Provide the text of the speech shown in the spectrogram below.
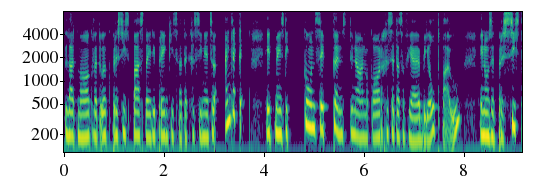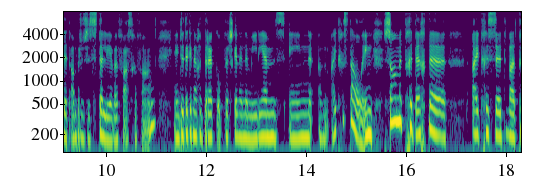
laat maak wat ook presies pas by die prentjies wat wat ek gesien het. So eintlik het mense die konsep kuns toe nou aan mekaar gesit asof jy 'n beeld bou en ons het presies dit amper soos 'n stil lewe vasgevang en toe het ek dit nou gedruk op verskillende mediums en um, uitgestal en saam met gedigte uitgesit wat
